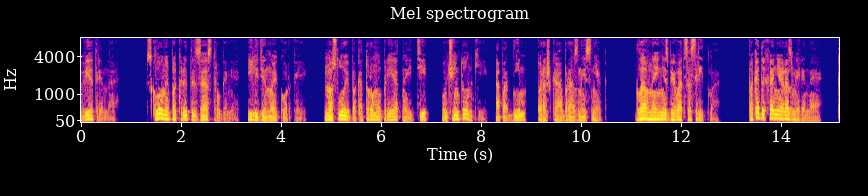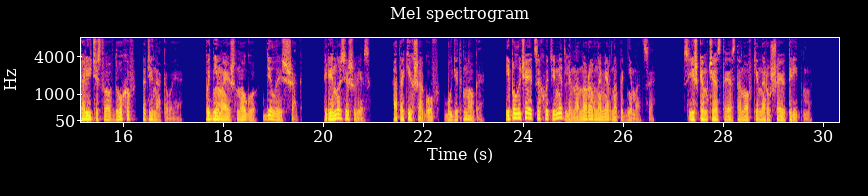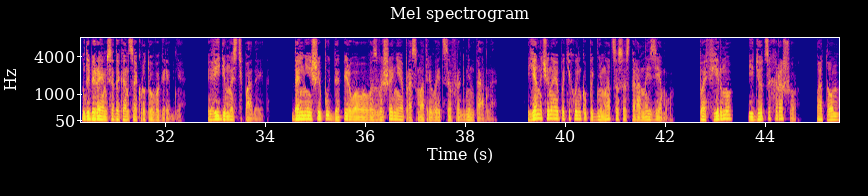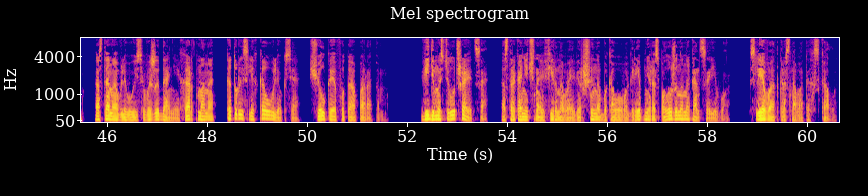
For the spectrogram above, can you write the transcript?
Ветрено. Склоны покрыты застругами и ледяной коркой, но слой, по которому приятно идти, очень тонкий, а под ним порошкообразный снег. Главное не сбиваться с ритма. Пока дыхание размеренное, количество вдохов одинаковое. Поднимаешь ногу, делаешь шаг, переносишь вес, а таких шагов будет много. И получается хоть и медленно, но равномерно подниматься. Слишком частые остановки нарушают ритм. Добираемся до конца крутого гребня. Видимость падает. Дальнейший путь до первого возвышения просматривается фрагментарно. Я начинаю потихоньку подниматься со стороны Зему. По Фирну идется хорошо. Потом останавливаюсь в ожидании Хартмана, который слегка увлекся, щелкая фотоаппаратом. Видимость улучшается, остроконечная фирновая вершина бокового гребня расположена на конце его, слева от красноватых скал.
